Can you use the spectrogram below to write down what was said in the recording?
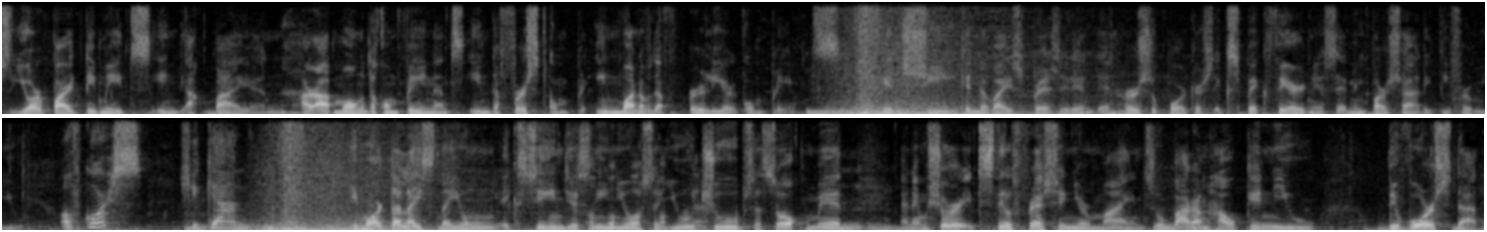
because your party mates in the Akbayan are among the complainants in the first compla- in one of the earlier complaints. Can she, can the vice president and her supporters expect fairness and impartiality from you? Of course, she can. Immortalize na yung exchanges ninyo sa YouTube, sa SOCMED, and I'm sure it's still fresh in your mind. So parang how can you divorce that?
